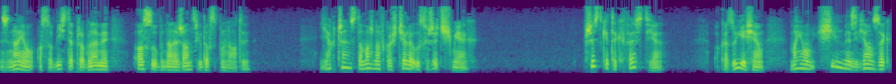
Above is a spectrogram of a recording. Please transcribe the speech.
znają osobiste problemy osób należących do wspólnoty? Jak często można w kościele usłyszeć śmiech? Wszystkie te kwestie, okazuje się, mają silny związek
